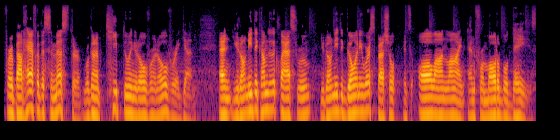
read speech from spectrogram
For about half of the semester, we're going to keep doing it over and over again. And you don't need to come to the classroom. You don't need to go anywhere special. It's all online and for multiple days.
